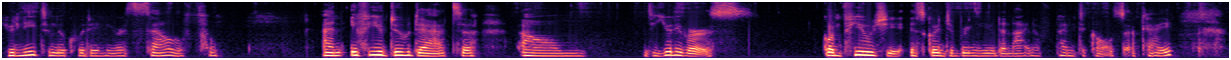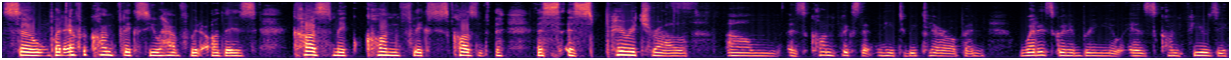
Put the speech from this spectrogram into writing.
you need to look within yourself. And if you do that, uh, um, the universe confusion is going to bring you the nine of pentacles okay so whatever conflicts you have with others cosmic conflicts cosmic a, a spiritual um conflicts that need to be clear up. And what it's going to bring you is confusing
